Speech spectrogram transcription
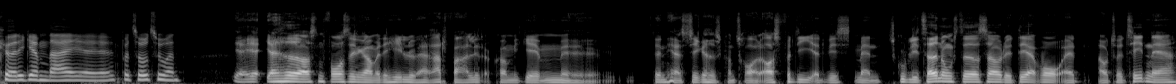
kørte igennem dig øh, på togturen? Ja, jeg, jeg havde også en forestilling om, at det hele ville være ret farligt at komme igennem øh, den her sikkerhedskontrol. Også fordi, at hvis man skulle blive taget nogle steder, så er det der, hvor at autoriteten er,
